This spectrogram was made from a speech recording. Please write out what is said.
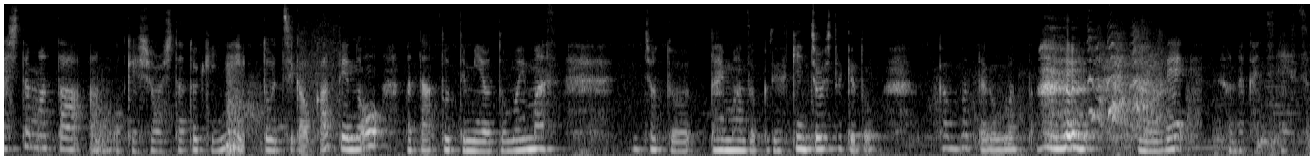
明日またあのお化粧した時にどう違うかっていうのをまた撮ってみようと思います。ちょっと大満足です緊張したけど頑張った頑張った。なのでそんな感じです。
